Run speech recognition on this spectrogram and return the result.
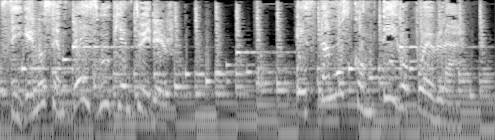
Síguenos en Facebook y en Twitter. Estamos contigo, Puebla.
